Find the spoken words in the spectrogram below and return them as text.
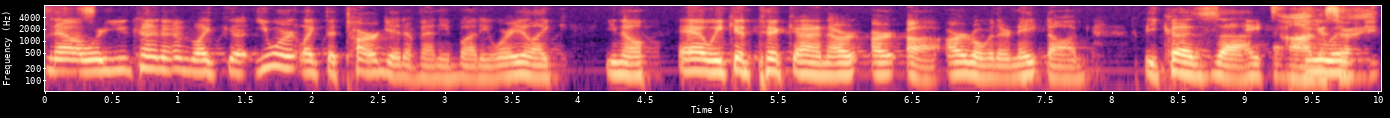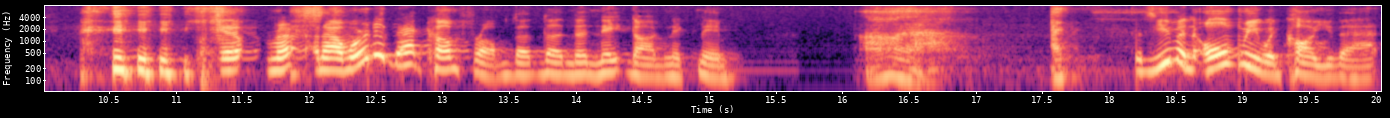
Now, were you kind of like uh, you weren't like the target of anybody? Were you like, you know, yeah, we can pick on Art Art, uh, Art over there, Nate Dog, because uh, Dog he was- right. yeah, now where did that come from? The the, the Nate Dog nickname? oh yeah. Because even Omi would call you that.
